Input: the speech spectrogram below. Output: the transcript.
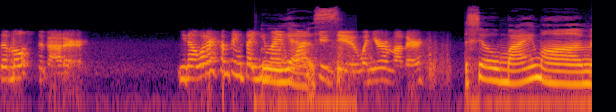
the most about her? You know, what are some things that you might want to do when you're a mother? So my mom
